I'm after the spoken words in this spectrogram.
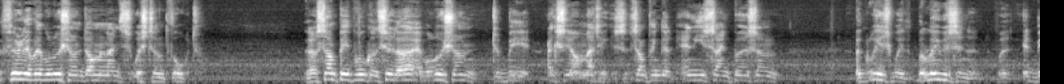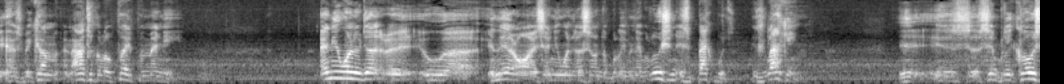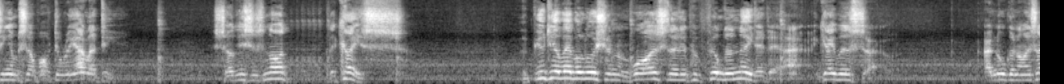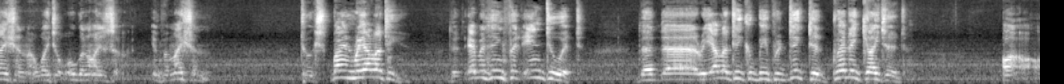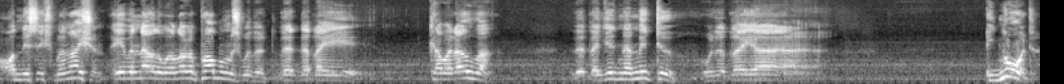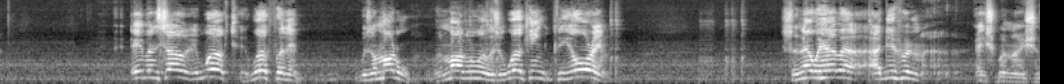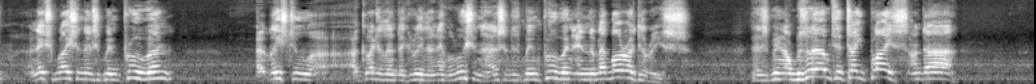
The theory of evolution dominates Western thought. There are some people who consider evolution to be axiomatic, something that any sane person agrees with, believes in it, but it has become an article of faith for many. Anyone who, does, uh, who uh, in their eyes, anyone who does not believe in evolution is backward, is lacking, is uh, simply closing himself off to reality. So this is not the case. The beauty of evolution was that it fulfilled a need. It uh, gave us uh, an organization, a way to organize information, to explain reality, that everything fit into it, that uh, reality could be predicted, predicated on this explanation, even though there were a lot of problems with it that, that they covered over, that they didn't admit to, or that they uh, ignored. Even so, it worked. It worked for them. It was a model. It was a model. It was a working theorem. So now we have a, a different explanation. An explanation that's been proven, at least uh, to a, a greater than degree than evolution has, it has been proven in the laboratories. It has been observed to take place under,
